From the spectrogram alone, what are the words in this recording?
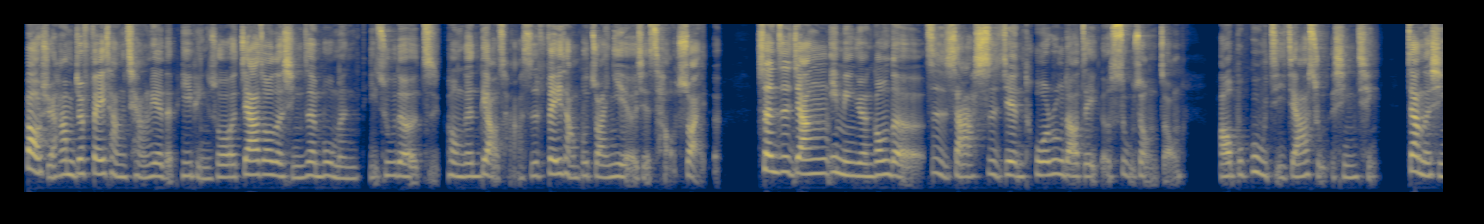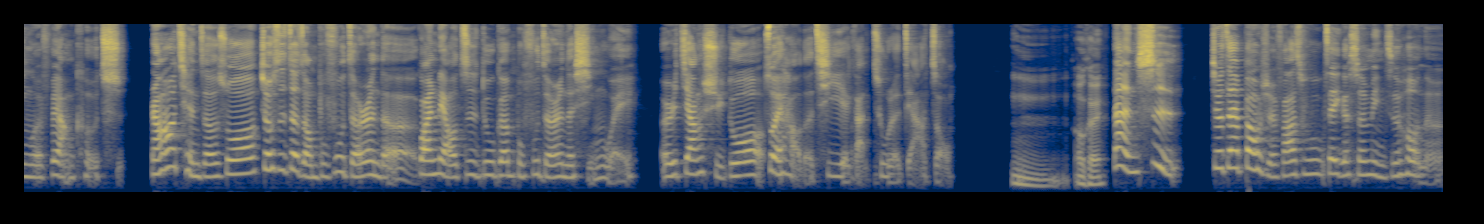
暴雪他们就非常强烈的批评说，加州的行政部门提出的指控跟调查是非常不专业而且草率的，甚至将一名员工的自杀事件拖入到这个诉讼中，毫不顾及家属的心情，这样的行为非常可耻。然后谴责说，就是这种不负责任的官僚制度跟不负责任的行为，而将许多最好的企业赶出了加州。嗯，OK，但是就在暴雪发出这个声明之后呢，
